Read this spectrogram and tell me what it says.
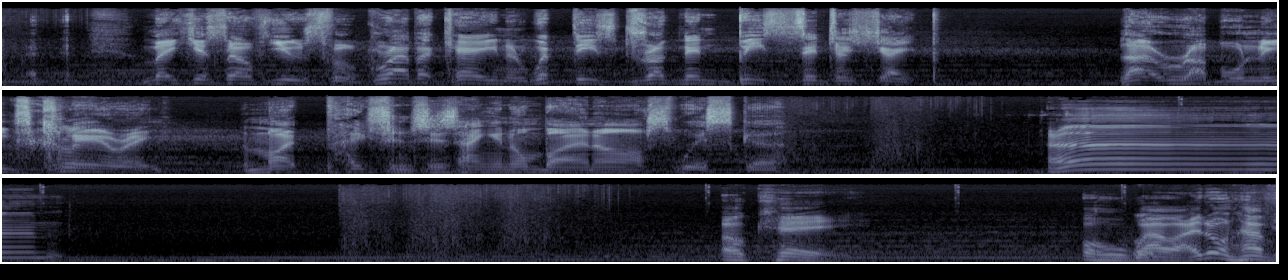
Make yourself useful. Grab a cane and whip these drugnin beasts into shape. That rubble needs clearing, and my patience is hanging on by an arse whisker. Um. Okay. Oh wow, I don't have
